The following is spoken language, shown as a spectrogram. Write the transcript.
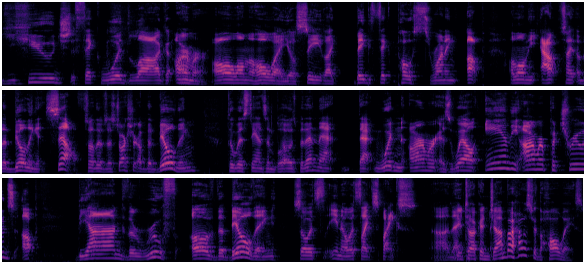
huge, thick wood log armor all along the hallway. You'll see like big, thick posts running up along the outside of the building itself. So there's a structure of the building to withstand some blows, but then that that wooden armor as well, and the armor protrudes up beyond the roof of the building. So it's you know it's like spikes. Uh, that You're can- talking Jambo House or the hallways?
